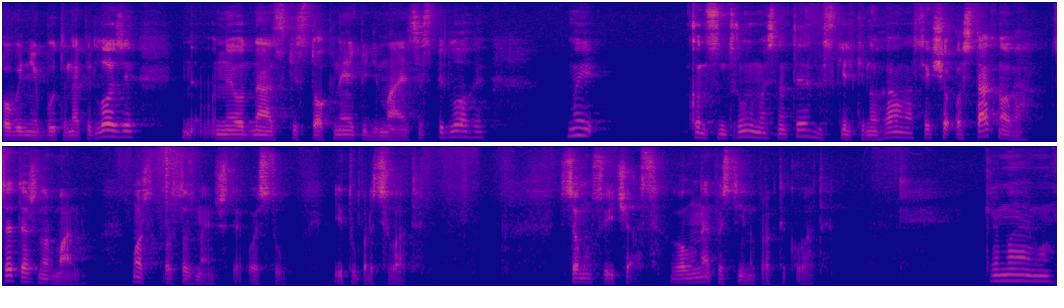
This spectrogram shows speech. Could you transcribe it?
повинні бути на підлозі. Не одна з кісток не підіймається з підлоги. Ми концентруємось на те, наскільки нога у нас. Якщо ось так нога, це теж нормально. Можете просто зменшити ось ту і ту працювати. В цьому свій час. Головне постійно практикувати. Тримаємо.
